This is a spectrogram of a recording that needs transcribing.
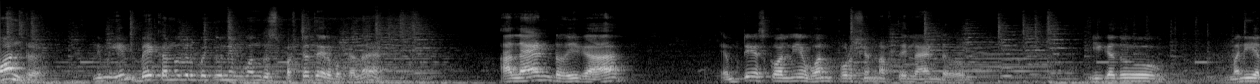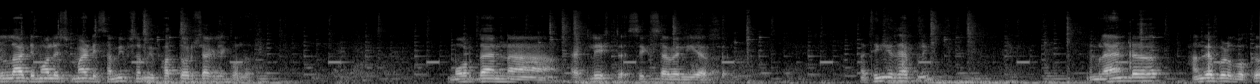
want ನಿಮ್ಗೇನು ಬೇಕು ಅನ್ನೋದ್ರ ಬಗ್ಗೆ ನಿಮ್ಗೊಂದು ಸ್ಪಷ್ಟತೆ ಇರಬೇಕಲ್ಲ? ಆ ಲ್ಯಾಂಡ್ ಈಗ ಎಂ ಟಿ ಎಸ್ ಕಾಲನಿಯ one portion of the land ಈಗದು ಮನಿ ಎಲ್ಲ ಡಿಮಾಲಿಷ್ ಮಾಡಿ ಸಮೀಪ ಸಮೀಪ ಹತ್ತು ವರ್ಷ ಆಗ್ಲಿಕ್ಕೆ more than at least six seven years nothing is happening ನಿಮ್ಮ ಲ್ಯಾಂಡ್ ಹಂಗೆ ಬೀಳ್ಬೇಕು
